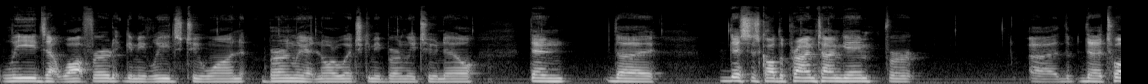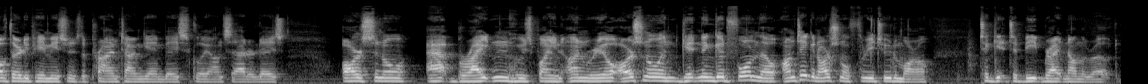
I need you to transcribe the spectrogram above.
Leeds at Watford, give me Leeds 2 1. Burnley at Norwich, give me Burnley 2 0. Then the this is called the prime time game for uh, the, the 12.30 p.m. Eastern is the prime time game basically on Saturdays. Arsenal at Brighton, who's playing unreal. Arsenal and getting in good form though. I'm taking Arsenal 3-2 tomorrow to get to beat Brighton on the road.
